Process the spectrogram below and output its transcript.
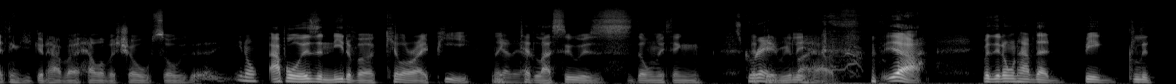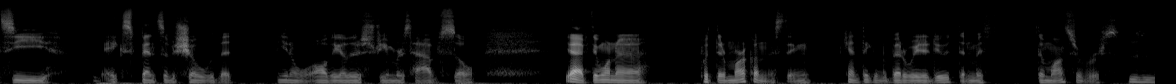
I think you could have a hell of a show. So uh, you know, Apple is in need of a killer IP. Like Yeah, Ted are. Lasso is the only thing it's that great they really but- have. yeah, but they don't have that big glitzy, expensive show that you know all the other streamers have. So yeah, if they want to put their mark on this thing, can't think of a better way to do it than with the MonsterVerse. hmm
